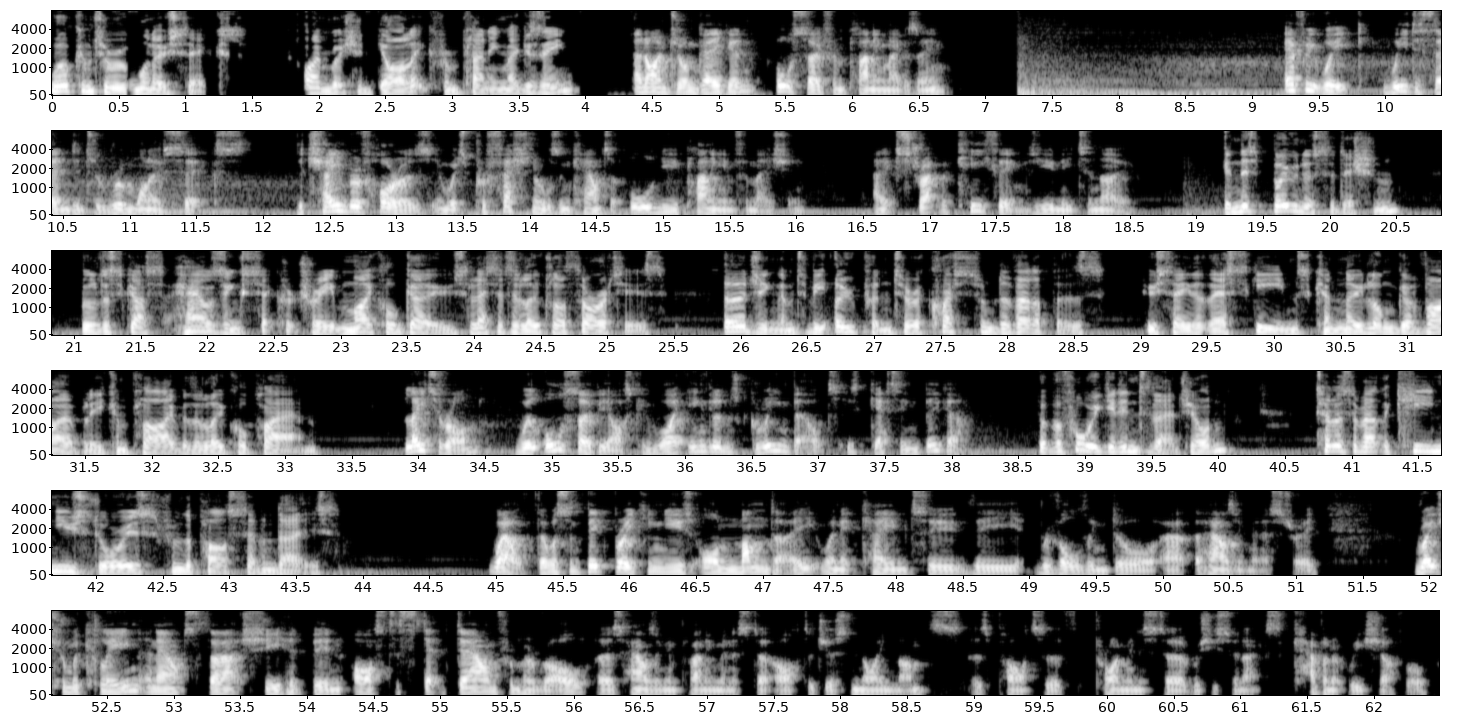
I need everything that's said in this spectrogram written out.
Welcome to Room 106. I'm Richard Garlick from Planning Magazine. And I'm John Geoghegan, also from Planning Magazine. Every week, we descend into Room 106, the chamber of horrors in which professionals encounter all new planning information and extract the key things you need to know. In this bonus edition, we'll discuss Housing Secretary Michael Gove's letter to local authorities, urging them to be open to requests from developers who say that their schemes can no longer viably comply with the local plan. Later on, we'll also be asking why England's green belt is getting bigger. But before we get into that, John, tell us about the key news stories from the past seven days. Well, there was some big breaking news on Monday when it came to the revolving door at the Housing Ministry. Rachel Maclean announced that she had been asked to step down from her role as Housing and Planning Minister after just nine months as part of Prime Minister Rishi Sunak's cabinet reshuffle.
